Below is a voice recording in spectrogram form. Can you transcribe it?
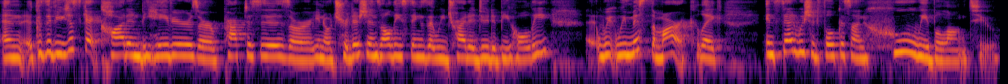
And because if you just get caught in behaviors or practices or, you know, traditions, all these things that we try to do to be holy, we, we miss the mark. Like, instead, we should focus on who we belong to.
